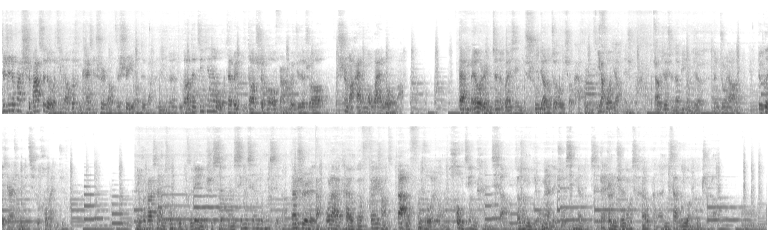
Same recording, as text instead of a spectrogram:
就这句话，十八岁的我听到会很开心，是老子是有，对吧？很多人读到，但今天的我在被读到时候，我反而会觉得说，是吗？还那么外露吗？但没有人真的关心你输掉的最后一手牌，或者自己错掉的那手牌。所以我觉得选择 B 种就很重要，对个体来说，你得记住后半句。你会发现，从骨子里你是喜欢新鲜东西的，但是反过来，它有个非常大的副作用，后劲很强，叫做你永远得学新的东西，就是你学的东西很有可能一下子一文不值了。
